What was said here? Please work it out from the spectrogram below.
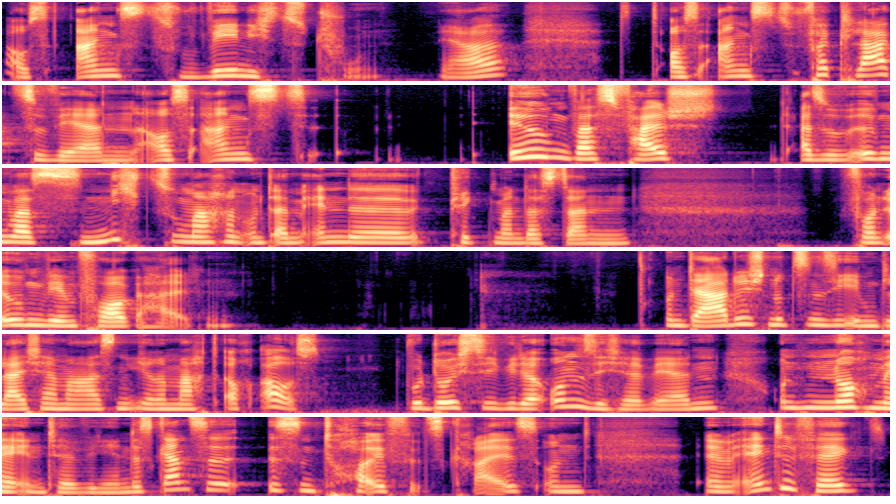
aus Angst, zu wenig zu tun. Ja, aus Angst, verklagt zu werden, aus Angst, irgendwas falsch, also irgendwas nicht zu machen und am Ende kriegt man das dann von irgendwem vorgehalten. Und dadurch nutzen sie eben gleichermaßen ihre Macht auch aus, wodurch sie wieder unsicher werden und noch mehr intervenieren. Das Ganze ist ein Teufelskreis und im Endeffekt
